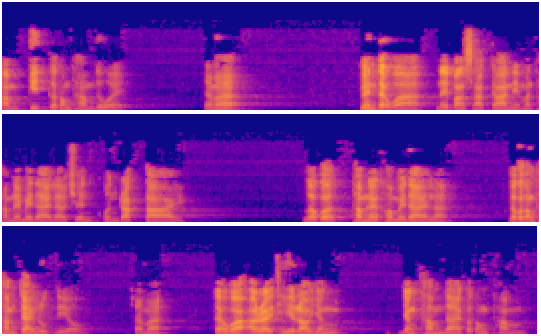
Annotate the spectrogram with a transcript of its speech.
ทำกิจก็ต้องทำด้วยใช่ไหมฮะเว้นแต่ว่าในบางสาการเนี่ยมันทำได้ไม่ได้แล้ว เช่น คนรักตาย เราก็ทำอะไรเขาไม่ได้แล้วเราก็ต้องทำใจลูกเดียวใช่ไหมแต่ว่าอะไรที่เรายังยังทำได้ก็ต้องทำ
